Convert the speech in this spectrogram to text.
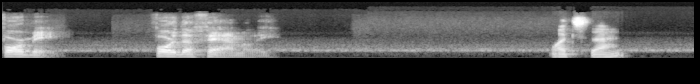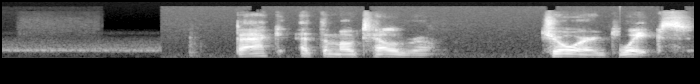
for me, for the family. What's that? Back at the motel room, George wakes.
